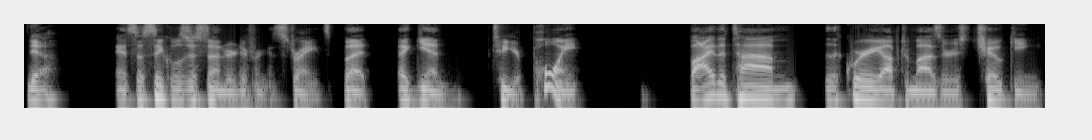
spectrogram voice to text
Yeah. And so SQL is just under different constraints. But again, to your point, by the time the query optimizer is choking,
